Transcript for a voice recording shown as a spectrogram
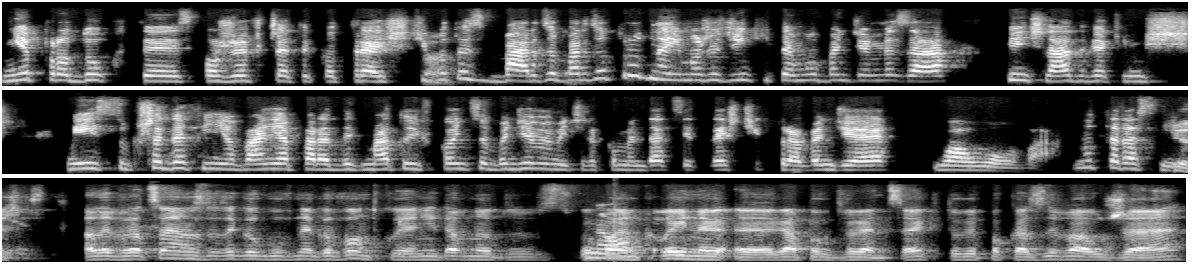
nie produkty spożywcze, tylko treści, bo tak. to jest bardzo, bardzo trudne i może dzięki temu będziemy za pięć lat w jakimś miejscu przedefiniowania paradygmatu i w końcu będziemy mieć rekomendację treści, która będzie wowowa. No teraz nie Wiesz, jest. Ale wracając do tego głównego wątku, ja niedawno złapałem no. kolejny e, raport w ręce, który pokazywał, że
